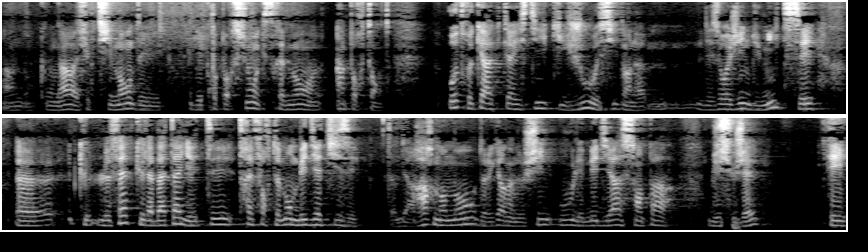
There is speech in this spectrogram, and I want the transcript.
Hein, donc on a effectivement des proportions extrêmement importantes. Autre caractéristique qui joue aussi dans les origines du mythe, c'est euh, le fait que la bataille a été très fortement médiatisée. C'est un rare moment de la guerre d'Indochine où les médias s'emparent du sujet. Et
